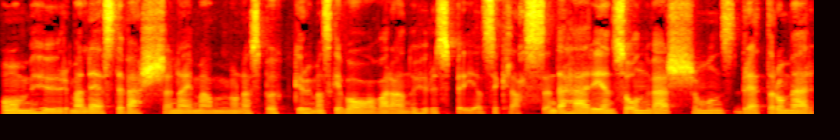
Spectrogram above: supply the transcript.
om hur man läste verserna i mammornas böcker, hur man skrev av varandra och hur det spreds i klassen. Det här är en sån vers som hon berättar om här.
